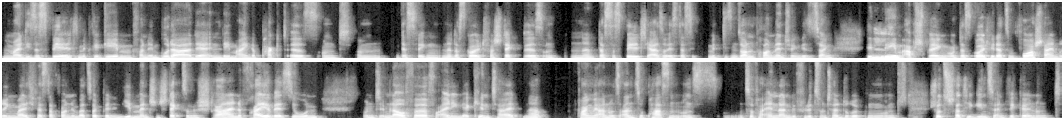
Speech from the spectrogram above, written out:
mal dieses Bild mitgegeben von dem Buddha, der in Lehm eingepackt ist und ähm, deswegen ne, das Gold versteckt ist und ne, dass das Bild ja so ist, dass mit diesem Sonnenfrauen-Mentoring wir sozusagen den Lehm absprengen und das Gold wieder zum Vorschein bringen, weil ich fest davon überzeugt bin, in jedem Menschen steckt so eine strahlende, freie Version. Und im Laufe vor allen Dingen der Kindheit, ne, fangen wir an, uns anzupassen, uns zu verändern, Gefühle zu unterdrücken und Schutzstrategien zu entwickeln. Und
